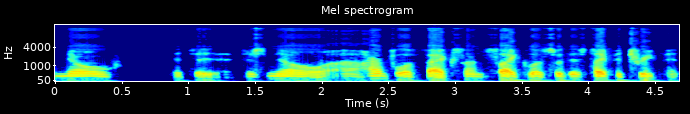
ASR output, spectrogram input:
no a, there's no uh, harmful effects on cyclists with this type of treatment.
